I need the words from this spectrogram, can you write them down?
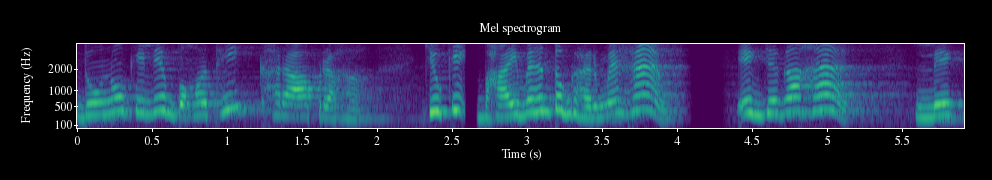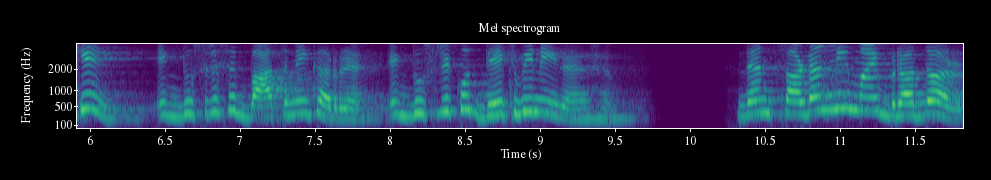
दोनों के लिए बहुत ही खराब रहा, क्योंकि भाई बहन तो घर में हैं, एक जगह है, लेकिन एक दूसरे से बात नहीं कर रहे हैं, एक दूसरे को देख भी नहीं रहे हैं। Then suddenly my brother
